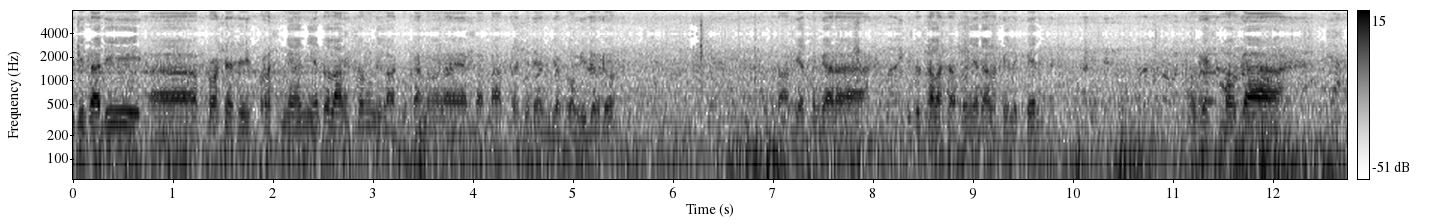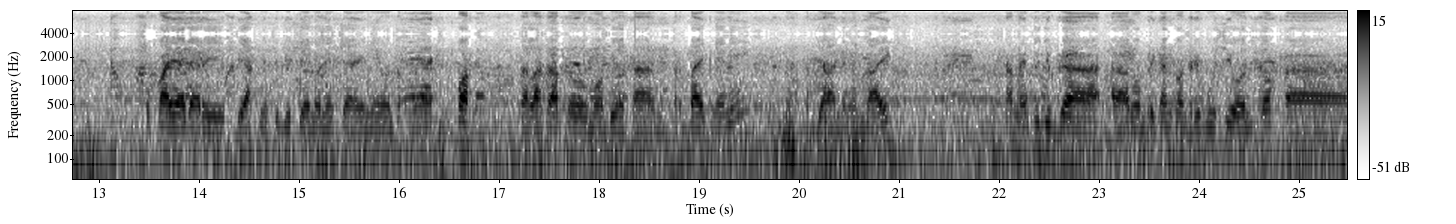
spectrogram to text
Jadi tadi eh, prosesi peresmiannya itu langsung dilakukan oleh Bapak Presiden Joko Widodo. Target negara itu salah satunya adalah Filipina. Oke, semoga upaya dari pihak Mitsubishi Indonesia ini untuk mengekspor salah satu mobil kan terbaiknya ini berjalan dengan baik. Karena itu juga eh, memberikan kontribusi untuk eh,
